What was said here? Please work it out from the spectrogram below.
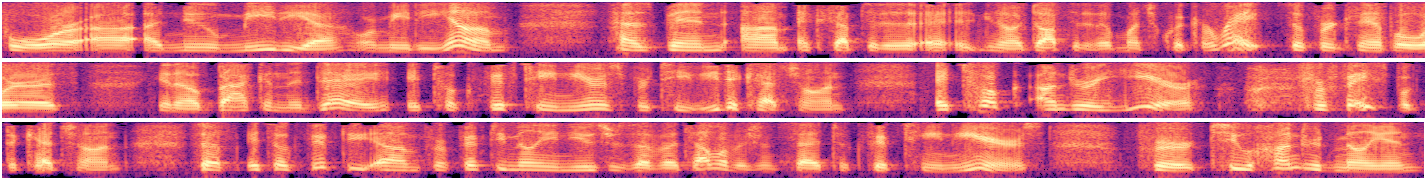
for uh, a new media or medium has been um, accepted, uh, you know, adopted at a much quicker rate. So, for example, whereas you know back in the day it took 15 years for TV to catch on, it took under a year for Facebook to catch on. So it took 50 um, for 50 million users of a television set. It took 15 years. For 200 million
